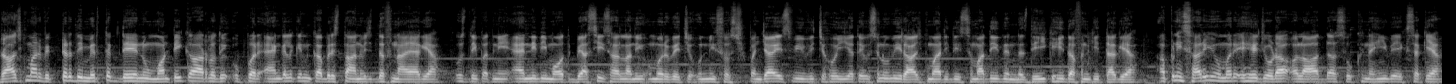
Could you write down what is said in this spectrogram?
ਰਾਜਕੁਮਾਰ ਵਿਕਟਰ ਦੀ ਮ੍ਰਿਤਕ ਦੇਹ ਨੂੰ ਮੌਂਟੀ ਕਾਰਲੋ ਦੇ ਉੱਪਰ ਐਂਗਲਕਿਨ ਕਬਰਿਸਤਾਨ ਵਿੱਚ ਦਫਨਾਇਆ ਗਿਆ। ਉਸ ਦੀ ਪਤਨੀ ਐਨੀ ਦੀ ਮੌਤ 82 ਸਾਲਾਂ ਦੀ ਉਮਰ ਵਿੱਚ 1956 ਈਸਵੀ ਵਿੱਚ ਹੋਈ ਅਤੇ ਉਸ ਨੂੰ ਵੀ ਰਾਜਕੁਮਾਰੀ ਦੀ ਸਮਾਧੀ ਦੇ ਨਜ਼ਦੀਕ ਹੀ ਦਫਨ ਕੀਤਾ ਗਿਆ। ਆਪਣੀ ਸਾਰੀ ਉਮਰ ਇਹ ਜੋੜਾ ਔਲਾਦ ਦਾ ਸੁੱਖ ਨਹੀਂ ਵੇਖ ਸਕਿਆ।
